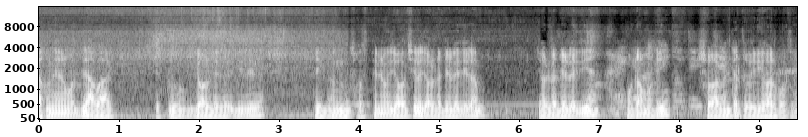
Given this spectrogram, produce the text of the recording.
এখন এর মধ্যে আবার একটু জল দিয়ে দেবে। এই সসপ্যানের মধ্যে জল ছিল, জলটা ঢেলে দিলাম। জলটা ঢেলে দিয়ে মোটামুটি সোয়াবিনটা তৈরি হওয়ার পথে।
